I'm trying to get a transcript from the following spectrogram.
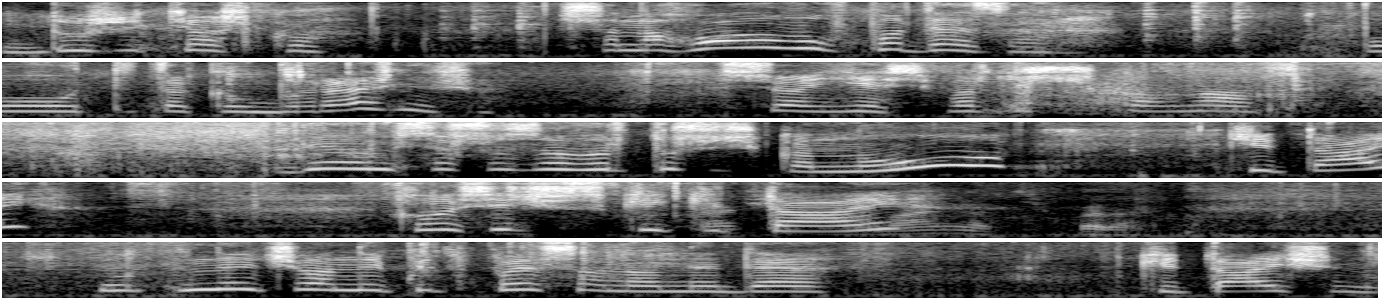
Дуже тяжко. Ще на голову впаде зараз. Бути так обережніше. Все, є, вертушечка в нас. Дивимося, що за вертушечка. Ну, Китай. Класичний Китай. Ну, нічого не підписано ніде. Китайщина.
